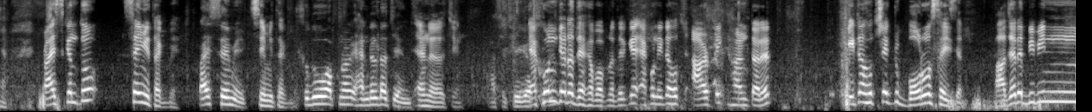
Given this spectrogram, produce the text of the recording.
হ্যাঁ প্রাইস কিন্তু সেমই থাকবে। প্রাইস সেমই সেমই থাকবে। শুধু আপনার হ্যান্ডেলটা চেঞ্জ হ্যান্ডেল চেন আচ্ছা ঠিক আছে। এখন যেটা দেখাবো আপনাদেরকে এখন এটা হচ্ছে আর্টিক হান্টারের এটা হচ্ছে একটু বড় সাইজের বাজারে বিভিন্ন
